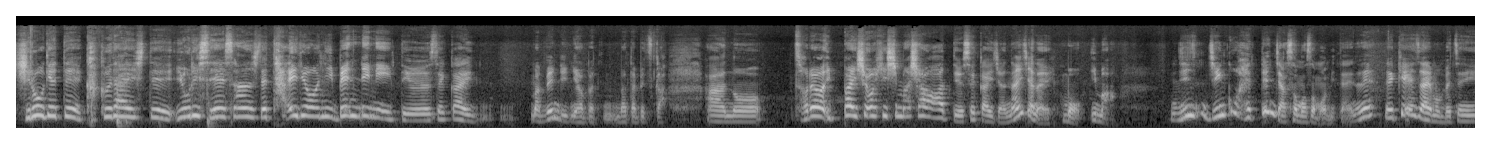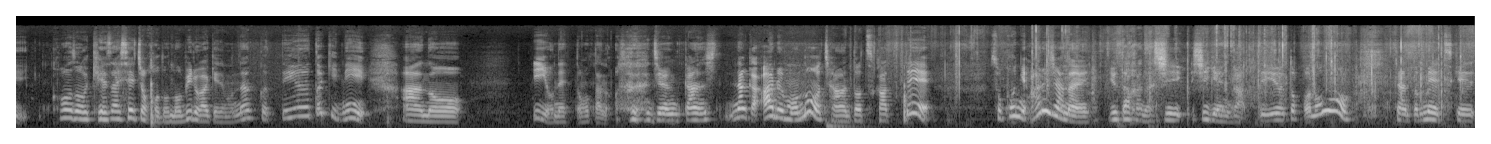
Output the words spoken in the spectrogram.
広げて拡大してより生産して大量に便利にっていう世界まあ便利にはまた別か。あのそれをいっぱい消費しましょうっていう世界じゃないじゃない？もう今。人口減ってんじゃんそもそもみたいなね。で経済も別に高度経済成長ほど伸びるわけでもなくっていう時にあのいいよねって思ったの。循環しなんかあるものをちゃんと使ってそこにあるじゃない豊かな資源がっていうところをちゃんと目つけ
